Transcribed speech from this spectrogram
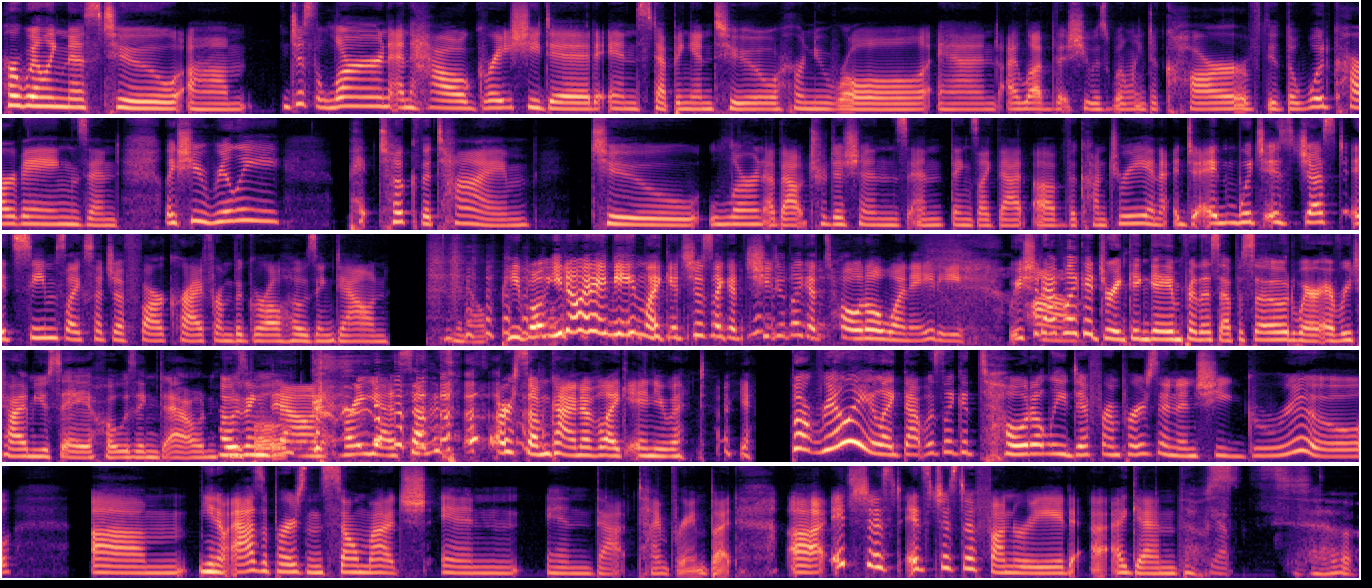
her willingness to um, just learn and how great she did in stepping into her new role. And I loved that she was willing to carve the, the wood carvings. And like she really p- took the time to learn about traditions and things like that of the country and, and which is just it seems like such a far cry from the girl hosing down you know people you know what i mean? Like it's just like a she did like a total 180 We should have Um, like a drinking game for this episode where every time you say hosing down, hosing people- down right yeah some, or some kind of like innuendo yeah. But really like that was like a totally different person and she grew um you know as a person so much in in that time frame. But uh it's just it's just a fun read uh, again those Yep. So-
